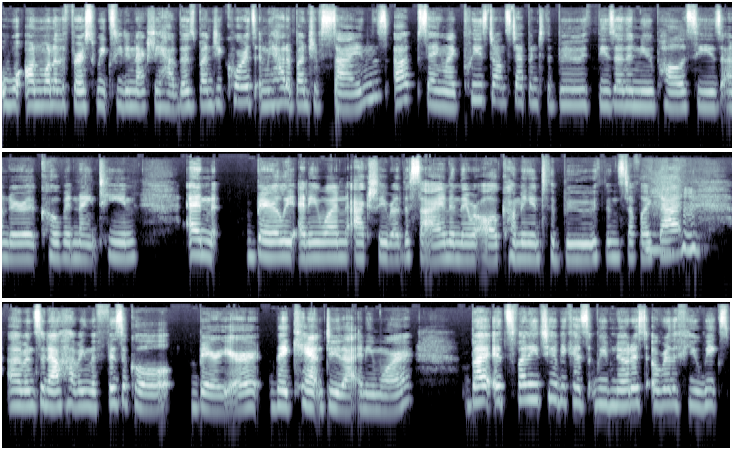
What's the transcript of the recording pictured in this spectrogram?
on one of the first weeks we didn't actually have those bungee cords and we had a bunch of signs up saying like please don't step into the booth. These are the new policies under covid-19 and barely anyone actually read the sign and they were all coming into the booth and stuff like that. Um, and so now having the physical barrier they can't do that anymore but it's funny too because we've noticed over the few weeks,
